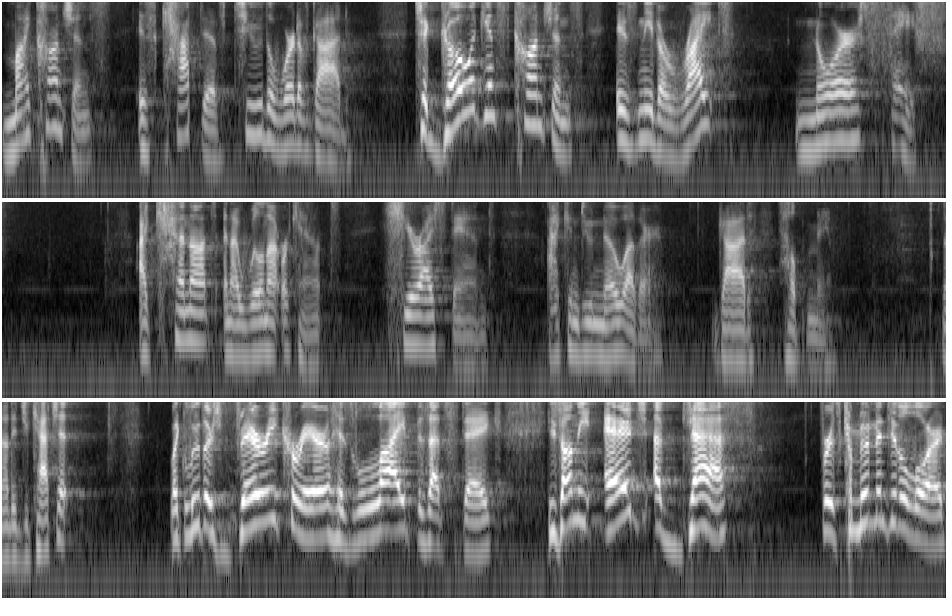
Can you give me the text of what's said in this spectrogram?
my conscience is captive to the word of God. To go against conscience is neither right nor safe. I cannot and I will not recant. Here I stand. I can do no other. God, help me. Now, did you catch it? Like Luther's very career, his life is at stake. He's on the edge of death for his commitment to the Lord.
